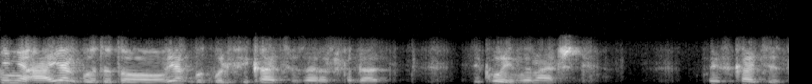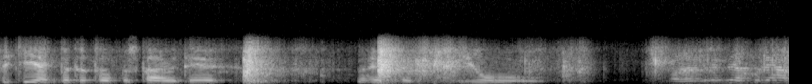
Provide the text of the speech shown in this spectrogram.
ні, ні, а як би то, як би кваліфікацію зараз подати? З якої ви начите? Кваліфікацію статті як би то поставити? Ну, як так, ю. Може, друзі, хуліан?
